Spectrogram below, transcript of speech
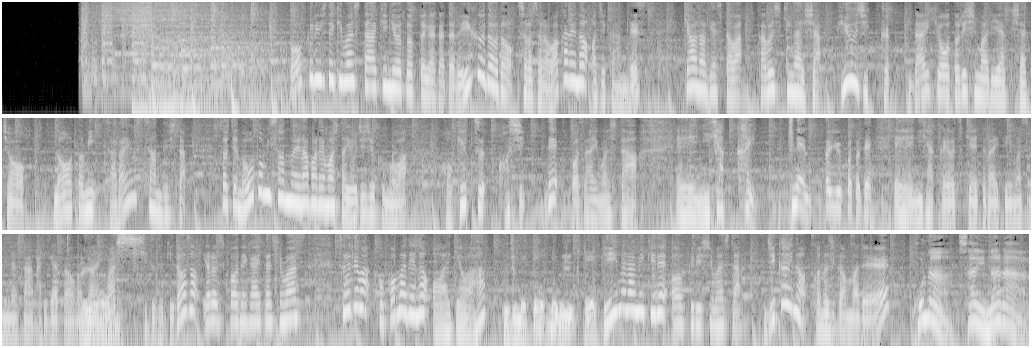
お送りしてきました企業トップが語る威風堂々そろそろお別れのお時間です今日のゲストは株式会社フュージック代表取締役社長納富貞義さんでした。そして納富さんの選ばれました四字熟語は虎血古紙でございました、えー、200回記念ということで、えー、200回お付き合いいただいています。皆さんありがとうございます。引き続きどうぞよろしくお願いいたしますそれではここまでのお相手は藤本信之と飯村美希でお送りしました。次回のこの時間まで。ほなさいなら。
